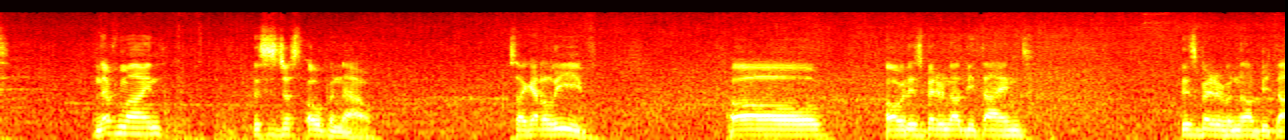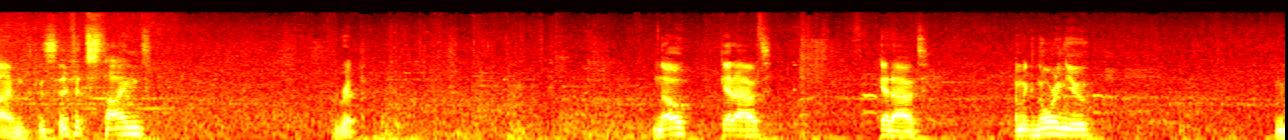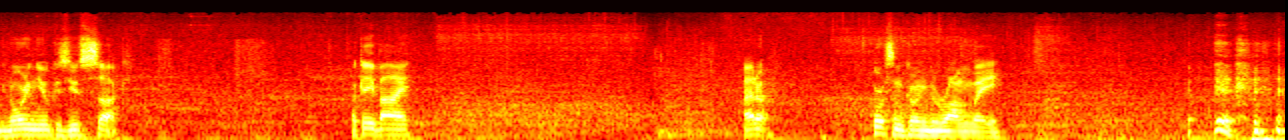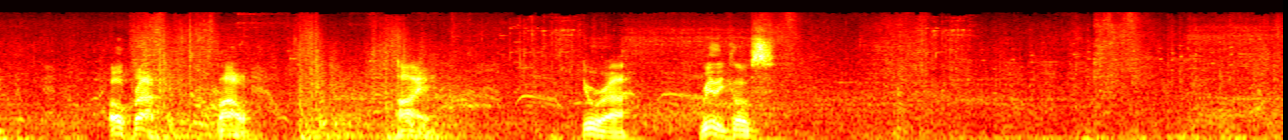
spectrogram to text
Never mind. This is just open now. So I gotta leave. Oh. Oh, this better not be timed. This better not be timed. if it's timed... Rip. No. Get out. Get out. I'm ignoring you. I'm ignoring you because you suck. Okay, bye. I don't... Of course I'm going the wrong way. oh crap. Wow. Hi. You're, uh, really close.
